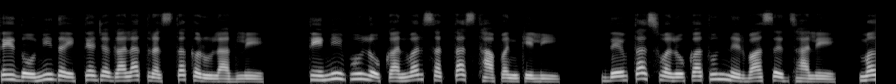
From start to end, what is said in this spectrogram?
ते दोन्ही दैत्य जगाला त्रस्त करू लागले. तिन्ही भूलोकांवर सत्ता स्थापन केली. देवता स्वलोकातून निर्वासित झाले. मग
